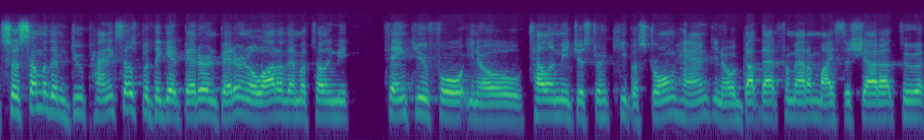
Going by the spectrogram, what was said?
so some of them do panic sells, but they get better and better. And a lot of them are telling me, thank you for, you know, telling me just to keep a strong hand, you know, got that from Adam Meister, shout out to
